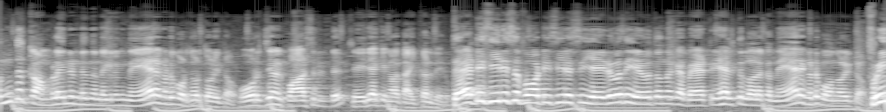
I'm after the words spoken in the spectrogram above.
എന്ത് കംപ്ലൈന്റ് ഉണ്ടെന്നുണ്ടെങ്കിലും നേരെ അങ്ങോട്ട് കൊടുത്തു കൊടുത്തോളിട്ടോ. ഒറിജിനൽ പാർട്സ് ഇട്ട് ശരിയാക്കി നിങ്ങളെ കൈക്കൾ തരും. തേർട്ടി സീരീസ് ഫോർട്ടി സീരീസ് എഴുപത് എഴുപത്തൊന്നൊക്കെ ബാറ്ററി ഹെൽത്ത് ഉള്ളവരൊക്കെ നേരെ ഇങ്ങോട്ട് പോകുന്നോളിട്ടോ ഫ്രീ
